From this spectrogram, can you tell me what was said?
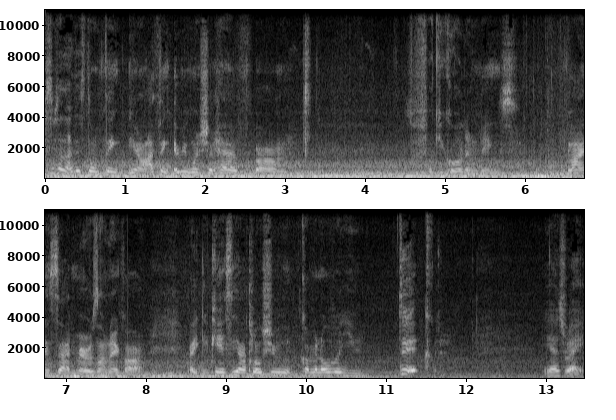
Sometimes I just don't think, you know, I think everyone should have, um, fuck you call them things? Blind side mirrors on their car. Like, you can't see how close you coming over, you dick. Yeah, that's right.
